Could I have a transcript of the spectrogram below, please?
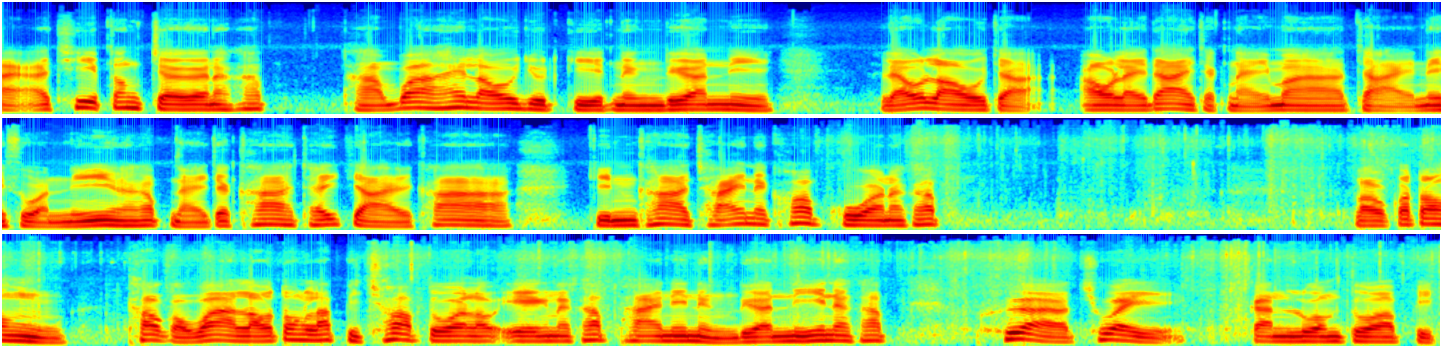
ลาย ๆ อาชีพต้องเจอนะครับ ถามว่าให้เราหยุดกรีดหนึ่งเดือนนี่แล้วเราจะเอาไรายได้จากไหนมาจ่ายในส่วนนี้นะครับ ไหนจะค่าใช้จ่ายค่ากินค่าใช้ในครอบครัวนะครับ เราก็ต้อง เท่ากับว่าเราต้องรับผิดชอบตัวเราเองนะครับ ภายในหนึ่งเดือนนี้นะครับ เพื่อช่วยกันรวมตัวปิด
